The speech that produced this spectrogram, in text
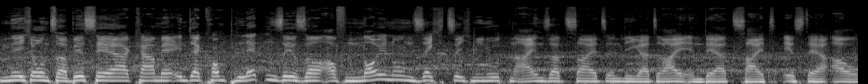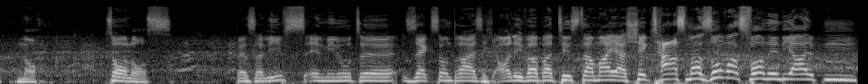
nicht unter. Bisher kam er in der kompletten Saison auf 69 Minuten Einsatzzeit in Liga 3. In der Zeit ist er auch noch torlos. Besser lief's in Minute 36. Oliver Battista Meyer schickt Haas mal sowas von in die Alpen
